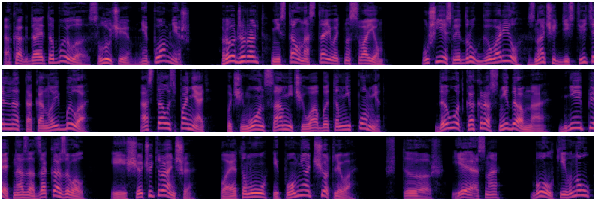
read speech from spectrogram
«А когда это было, случаем, не помнишь?» Роджеральд не стал настаивать на своем. Уж если друг говорил, значит, действительно так оно и было. Осталось понять, почему он сам ничего об этом не помнит. Да вот как раз недавно, дней пять назад заказывал, и еще чуть раньше. Поэтому и помню отчетливо. Что ж, ясно. Бол кивнул,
